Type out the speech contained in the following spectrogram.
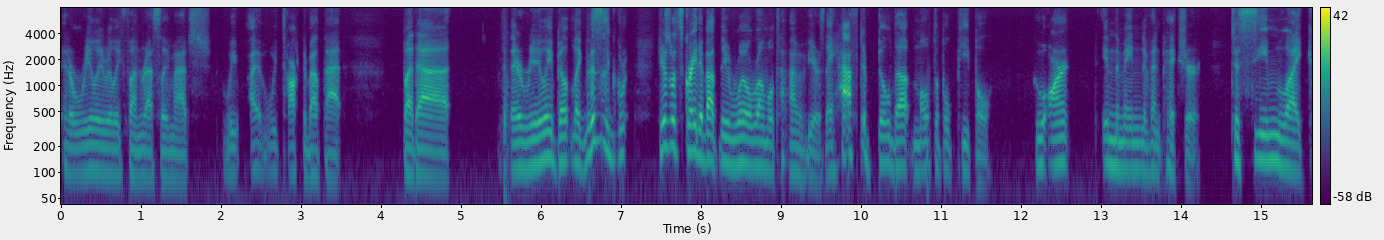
in a really, really fun wrestling match. We I, we talked about that, but uh, they're really built like this is. Gr- here's what's great about the Royal Rumble time of years: they have to build up multiple people who aren't in the main event picture to seem like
